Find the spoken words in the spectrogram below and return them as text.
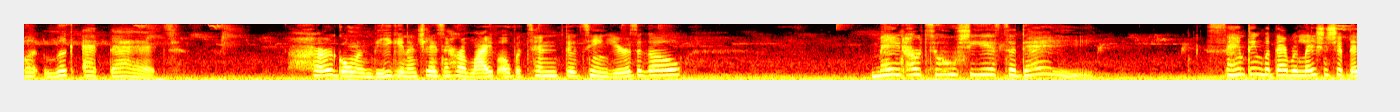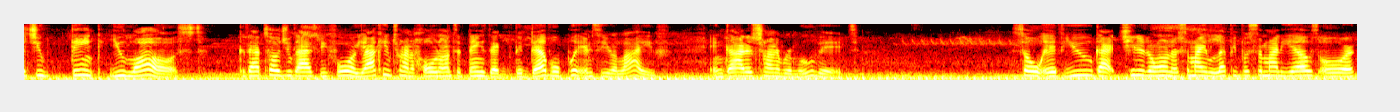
But look at that her going vegan and changing her life over 10, 15 years ago made her to who she is today. Same thing with that relationship that you think you lost. Because I've told you guys before, y'all keep trying to hold on to things that the devil put into your life. And God is trying to remove it. So if you got cheated on or somebody left you for somebody else or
